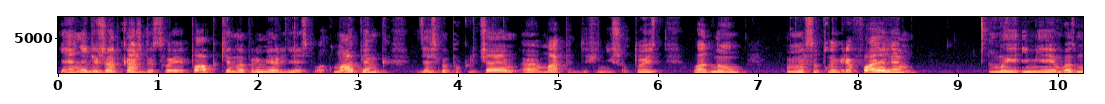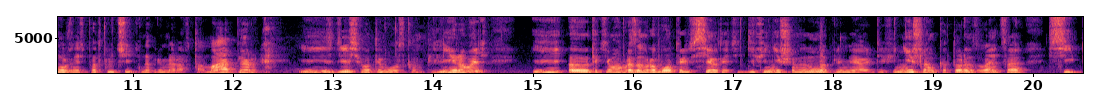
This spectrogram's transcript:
и они лежат каждой в своей папке. Например, есть вот mapping, здесь мы подключаем mapping definition. То есть в одном, собственно говоря, файле мы имеем возможность подключить, например, автомаппер, и здесь вот его скомпилировать. И э, таким образом работают все вот эти definition, ну, например, definition, который называется seed.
